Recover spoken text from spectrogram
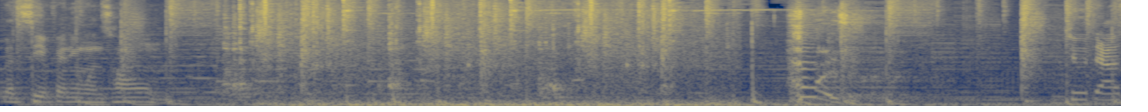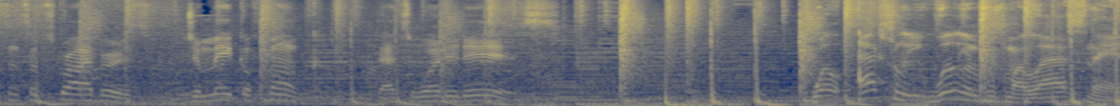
let's see if anyone's home. Who is it? 2,000 subscribers, Jamaicafunk. That's what it is. Well, actually, Williams is my last name.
